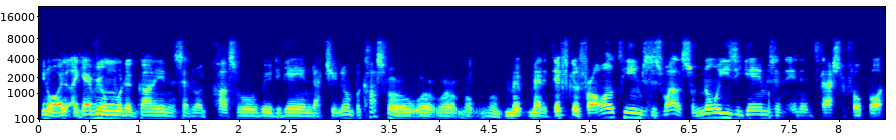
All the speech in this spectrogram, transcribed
you know, like everyone would have gone in and said, "Look, Kosovo will be the game that you know," but Kosovo were, were, were, were made it difficult for all teams as well. So no easy games in, in international football.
